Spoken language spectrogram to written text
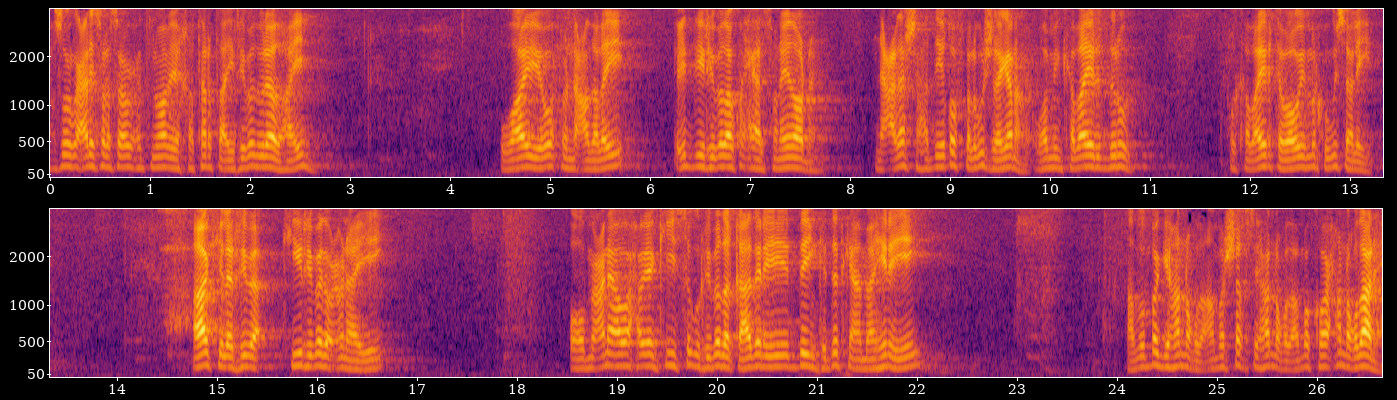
rasuulku alay sla slam wuxuu tilmaamaya khatarta ay ribadu leedahay waayo wuxuu nacdalay ciddii ribada ku xeersanayd oo dhan. Nacdasha haddii qofka lagu sheegana waa min kabaa'ir dunuub oo kabaairta waaweyn markuu ugu saalayay aakila riba kii ribada cunaayey oo macnaha waxa weyaan kii isagu ribada qaadanayay deynka dadka amaahinayey amba bagi ha noqdo amba shaksi ha noqdo amba koox ha noqdaane.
